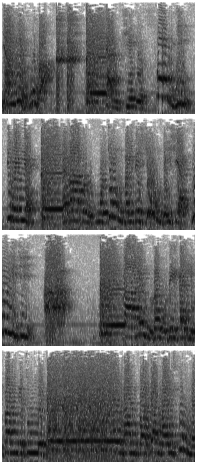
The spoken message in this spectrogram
杨玉虎啊，今天就送你一位，给他都我准备的兄弟些对子啊，咱们肉的该放的主位，难道将来送你来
